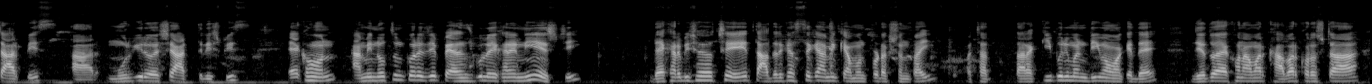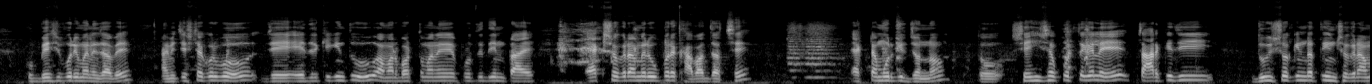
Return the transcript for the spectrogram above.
চার পিস আর মুরগি রয়েছে আটত্রিশ পিস এখন আমি নতুন করে যে প্যারেন্টসগুলো এখানে নিয়ে এসেছি দেখার বিষয় হচ্ছে, তাদের কাছ থেকে আমি কেমন প্রোডাকশন পাই? অর্থাৎ তারা কি পরিমাণ ডিম আমাকে দেয়? যেহেতু এখন আমার খাবার খরচটা খুব বেশি পরিমাণে যাবে, আমি চেষ্টা করব যে এদেরকে কিন্তু আমার বর্তমানে প্রতিদিন প্রায় একশো গ্রামের উপরে খাবার যাচ্ছে একটা মুরগির জন্য। তো সেই হিসাব করতে গেলে চার কেজি দুইশো কিংবা তিনশো গ্রাম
